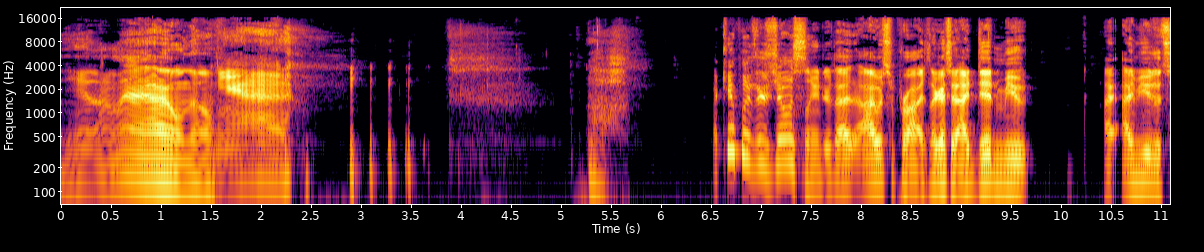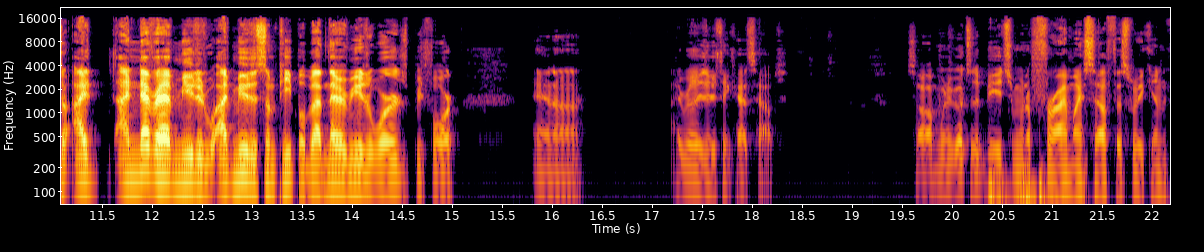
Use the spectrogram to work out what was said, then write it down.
Yeah, I don't know. Yeah. I can't believe there's Jones slander. That I was surprised. Like I said, I did mute. I, I muted some. I I never have muted. I've muted some people, but I've never muted words before, and uh, I really do think that's helped. So I'm gonna go to the beach. I'm gonna fry myself this weekend.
